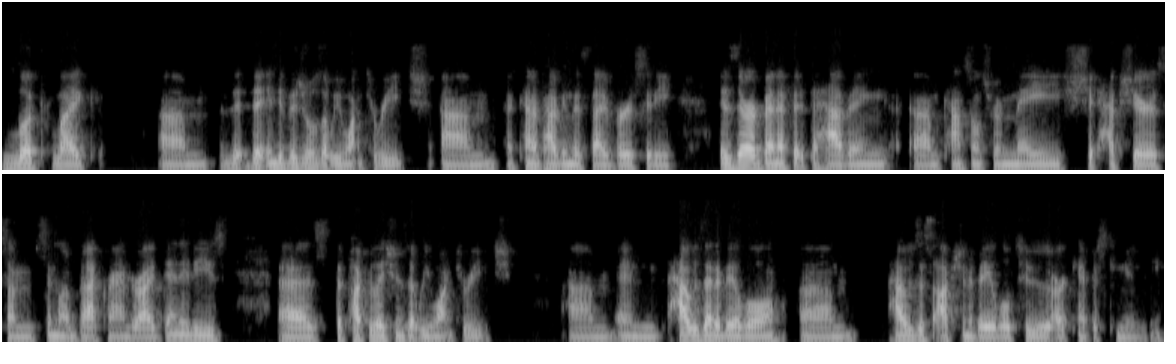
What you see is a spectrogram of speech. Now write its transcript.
look like um, the, the, individuals that we want to reach um, and kind of having this diversity. Is there a benefit to having um, counselors who may sh- have shared some similar background or identities as the populations that we want to reach? Um, and how is that available? Um, how is this option available to our campus community?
